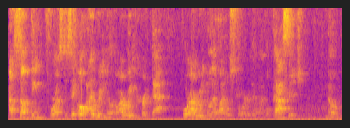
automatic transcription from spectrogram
as something for us to say, oh, I already know, I already heard that, or I already know that Bible story or that Bible passage. No.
